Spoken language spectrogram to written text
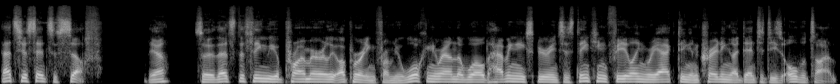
That's your sense of self. Yeah. So that's the thing that you're primarily operating from. You're walking around the world, having experiences, thinking, feeling, reacting, and creating identities all the time.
